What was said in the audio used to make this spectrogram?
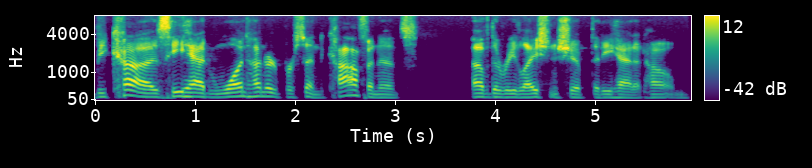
because he had 100% confidence of the relationship that he had at home.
